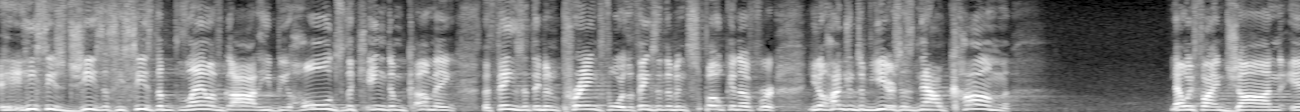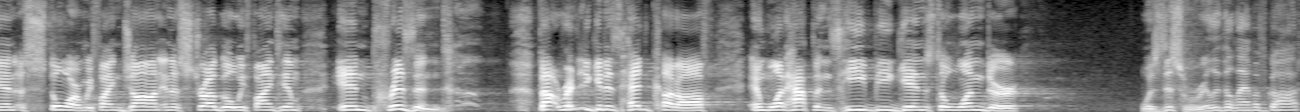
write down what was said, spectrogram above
he sees Jesus, he sees the Lamb of God, he beholds the kingdom coming, the things that they've been praying for, the things that have been spoken of for, you know, hundreds of years has now come. Now we find John in a storm, we find John in a struggle, we find him imprisoned, about ready to get his head cut off. And what happens? He begins to wonder was this really the Lamb of God?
